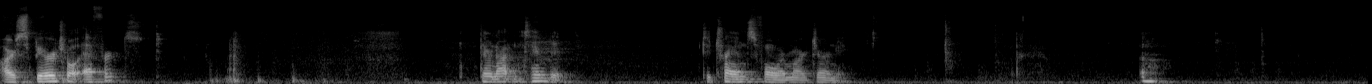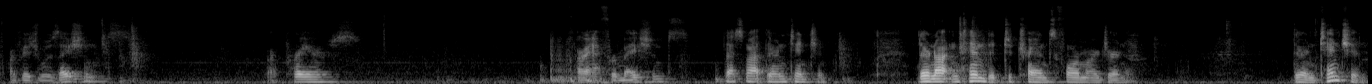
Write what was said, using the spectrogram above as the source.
Our spiritual efforts, they're not intended to transform our journey. Our visualizations, our prayers, our affirmations, that's not their intention. They're not intended to transform our journey. Their intention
